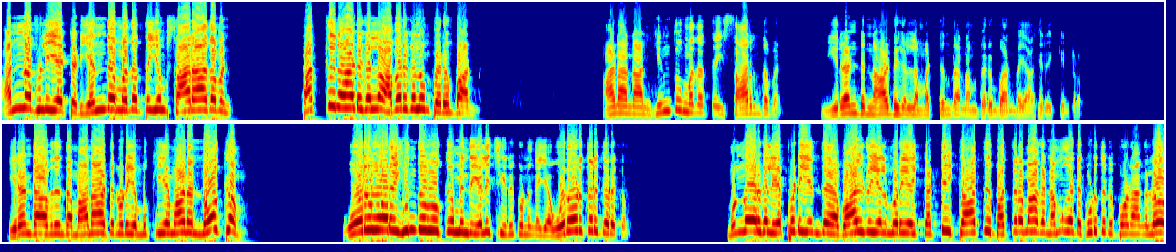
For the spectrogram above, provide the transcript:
அன்அபிலியேட்டட் எந்த மதத்தையும் சாராதவன். பத்து நாடுகள்ல அவர்களும் பெரும்பான்மை. ஆனா நான் இந்து மதத்தை சார்ந்தவன். இரண்டு நாடுகள்ல மட்டும்தான் நாம் பெரும்பான்மையாக இருக்கின்றோம். இரண்டாவது இந்த மாநாட்டினுடைய முக்கியமான நோக்கம் ஒரு ஒரு இந்துவுக்கும் இந்த எழுச்சி இருக்கணுங்க ஐயா. ஒரு ஒருத்தருக்கு இருக்கணும். முன்னோர்கள் எப்படி இந்த வாழ்வியல் முறையை கட்டி காத்து பத்திரமாக நம்மகிட்ட கொடுத்துட்டு போனாங்களோ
